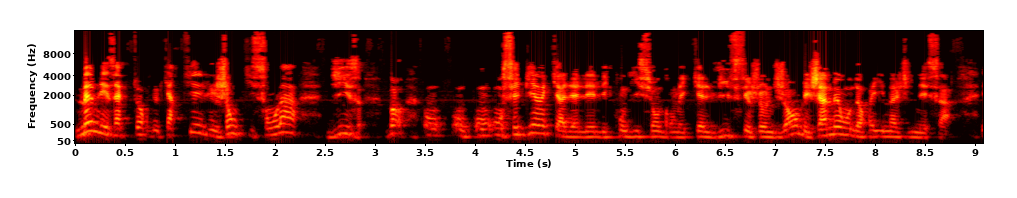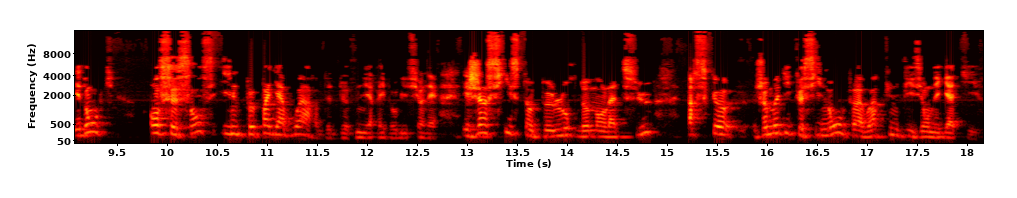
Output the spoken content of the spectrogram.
même les acteurs de quartier, les gens qui sont là, disent, bon, on, sait bien qu'il y a les, les conditions dans lesquelles vivent ces jeunes gens, mais jamais on n'aurait imaginé ça. Et donc, en ce sens, il ne peut pas y avoir de devenir révolutionnaire. Et j'insiste un peu lourdement là-dessus, parce que je me dis que sinon, on peut avoir qu'une vision négative.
